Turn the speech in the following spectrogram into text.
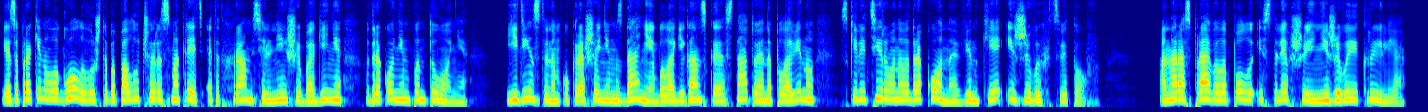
Я запрокинула голову, чтобы получше рассмотреть этот храм сильнейшей богини в драконьем пантеоне. Единственным украшением здания была гигантская статуя наполовину скелетированного дракона в венке из живых цветов. Она расправила полуистлевшие неживые крылья.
